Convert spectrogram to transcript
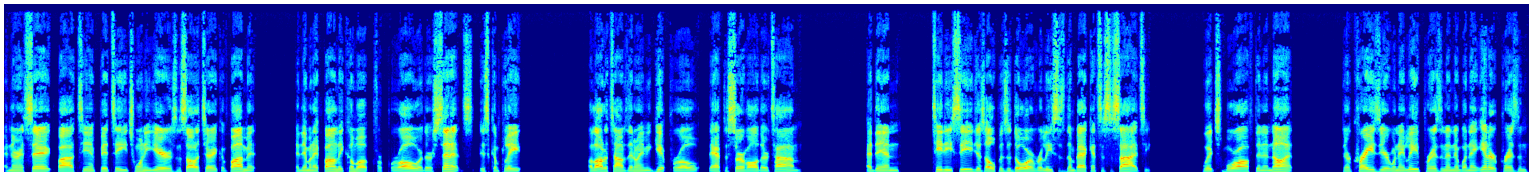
and they're in SEG 5, 10, 15, 20 years in solitary confinement. And then when they finally come up for parole or their sentence is complete, a lot of times they don't even get parole. They have to serve all their time. And then TDC just opens the door and releases them back into society, which more often than not, they're crazier when they leave prison than when they enter prison.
